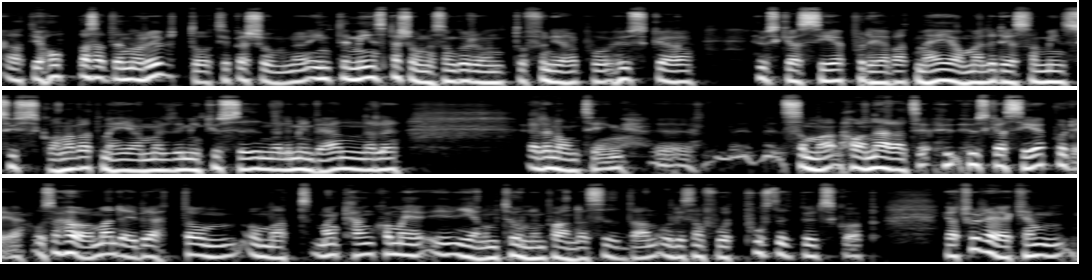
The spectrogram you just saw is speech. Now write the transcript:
att jag hoppas att den når ut då till personer, inte minst personer som går runt och funderar på hur ska, hur ska jag se på det jag varit med om, eller det som min syskon har varit med om, eller min kusin eller min vän, eller eller någonting eh, som man har nära till. Hur, hur, ska jag se på det? Och så hör man dig berätta om, om att man kan komma igenom tunneln på andra sidan och liksom få ett positivt budskap. Jag tror det kan,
